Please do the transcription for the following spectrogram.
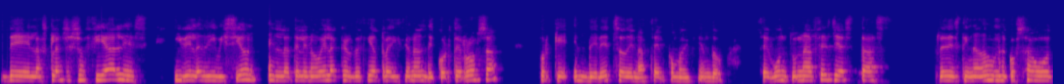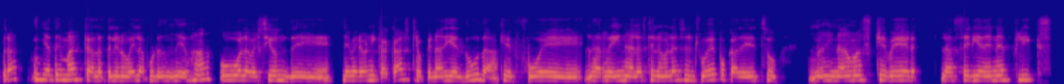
de las clases sociales y de la división en la telenovela que os decía tradicional de corte rosa, porque el derecho de nacer, como diciendo, según tú naces ya estás predestinado a una cosa u otra, ya te marca la telenovela por donde va. Hubo la versión de, de Verónica Castro, que nadie duda que fue la reina de las telenovelas en su época, de hecho, no hay nada más que ver la serie de Netflix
